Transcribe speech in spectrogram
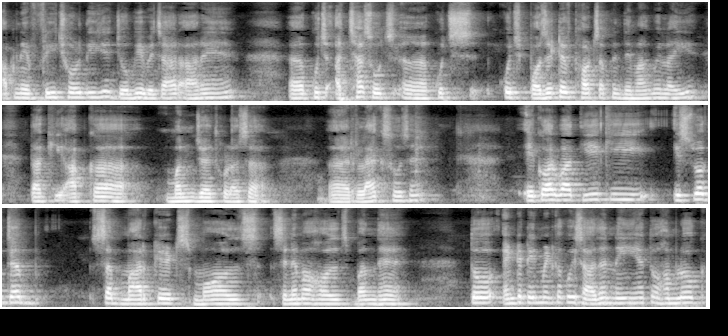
अपने फ्री छोड़ दीजिए, जो भी विचार आ रहे हैं कुछ अच्छा सोच कुछ कुछ पॉजिटिव थॉट्स अपने दिमाग में लाइए, ताकि आपका मन जो है थोड़ा सा रिलैक्स हो जाए। एक और बात ये कि इस वक्त जब सब मार्केट्स मॉल्स सिनेमा हॉल्स बंद हैं तो एंटरटेनमेंट का कोई साधन नहीं है तो हम लोग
